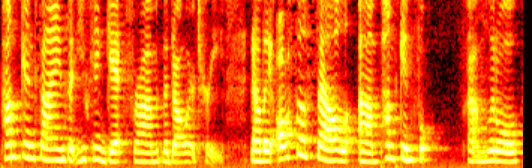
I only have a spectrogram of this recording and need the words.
pumpkin signs that you can get from the Dollar Tree. Now, they also sell um, pumpkin um, little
